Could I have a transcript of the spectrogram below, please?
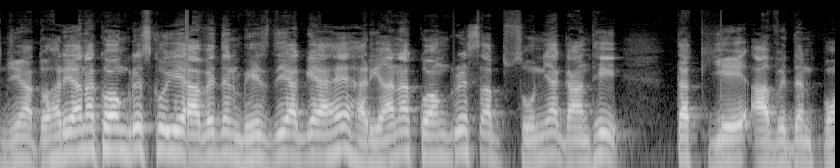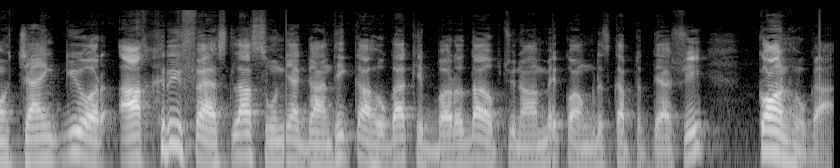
जी हाँ तो हरियाणा कांग्रेस को यह आवेदन भेज दिया गया है। हरियाणा कांग्रेस, अब सोनिया गांधी तक ये आवेदन पहुंचाएँगी और आखिरी फैसला सोनिया गांधी का होगा कि बड़ौदा उपचुनाव में कांग्रेस का प्रत्याशी कौन होगा।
